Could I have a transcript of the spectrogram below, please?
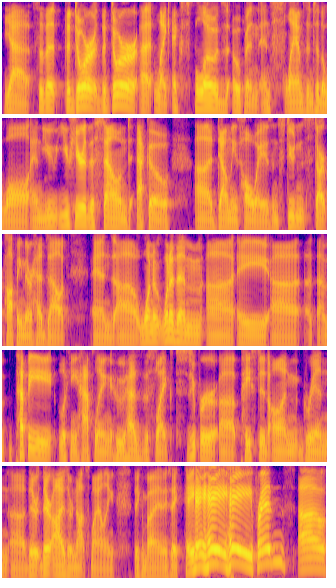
Yeah, so the the door the door uh, like explodes open and slams into the wall, and you you hear this sound echo uh, down these hallways, and students start popping their heads out. And uh, one of one of them, uh, a, uh, a, a peppy looking halfling who has this like super uh, pasted on grin. Uh, their their eyes are not smiling. They come by and they say, "Hey, hey, hey, hey, friends! Uh,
